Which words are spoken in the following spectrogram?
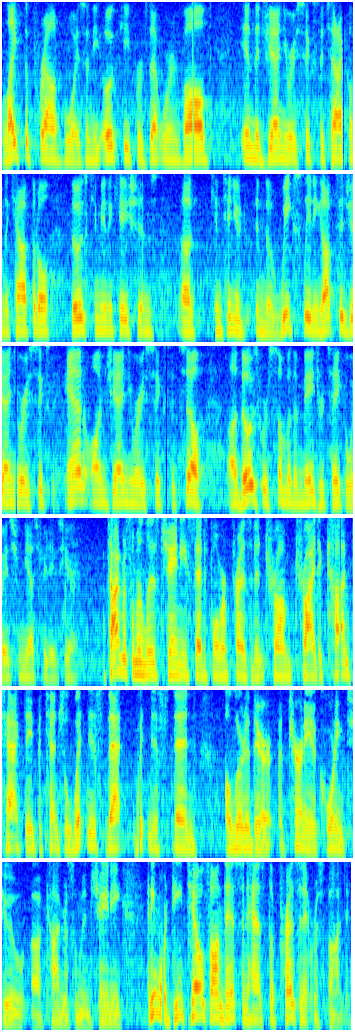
like the Proud Boys and the Oath Keepers that were involved in the January 6th attack on the Capitol. Those communications uh, continued in the weeks leading up to January 6th and on January 6th itself. Uh, those were some of the major takeaways from yesterday's hearing. Congresswoman Liz Cheney said former President Trump tried to contact a potential witness. That witness then alerted their attorney, according to uh, Congresswoman Cheney. Any more details on this, and has the president responded?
